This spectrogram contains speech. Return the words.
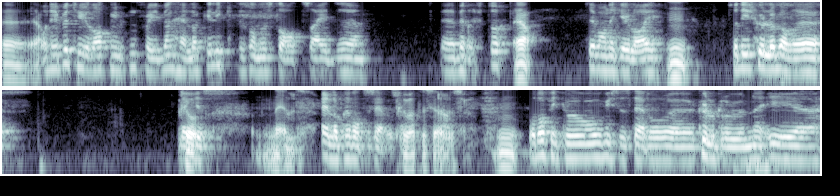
Uh, ja. Og Det betyr at Milton Friedman heller ikke likte sånne statseide bedrifter. Ja. Det var han ikke glad i. Mm. Så de skulle bare legges Ned. eller privatiseres. Privatiseres. Mm. Og da fikk jo visse steder eh, kullgruene i eh,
